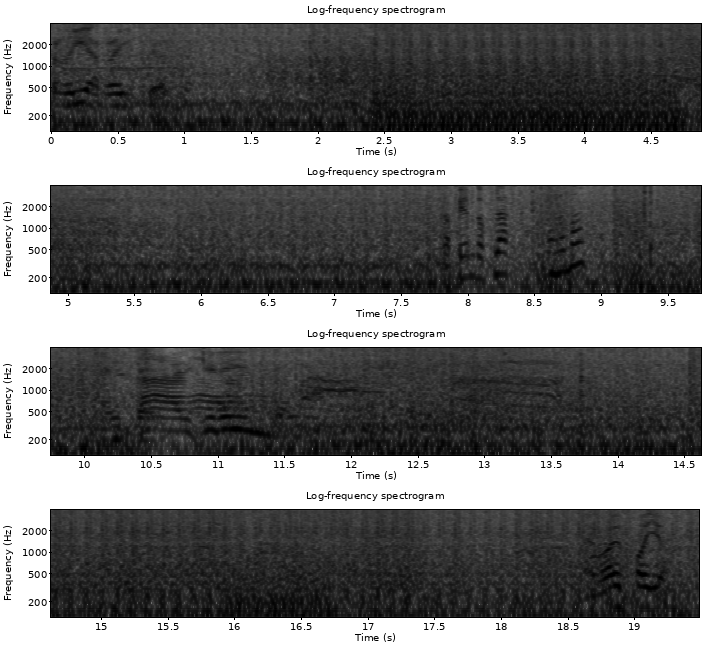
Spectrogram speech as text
Perdí a Rey, creo. Campeando flaco. ¿Uno más? Ay, qué lindo. Me voy, pollo.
